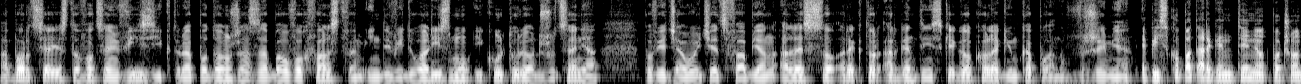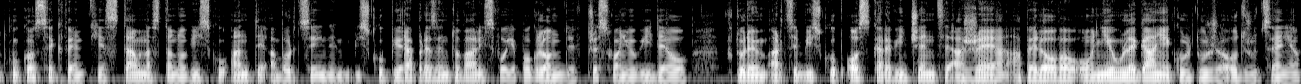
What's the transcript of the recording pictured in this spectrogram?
Aborcja jest owocem wizji, która podąża za bałwochwalstwem indywidualizmu i kultury odrzucenia, powiedział ojciec Fabian Alesso, rektor argentyńskiego Kolegium Kapłanów w Rzymie. Episkopat Argentyny od początku konsekwentnie stał na stanowisku antyaborcyjnym. Biskupi reprezentowali swoje poglądy w przesłaniu wideo, w którym arcybiskup Oscar Vincenze Agea apelował o nieuleganie kulturze odrzucenia,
